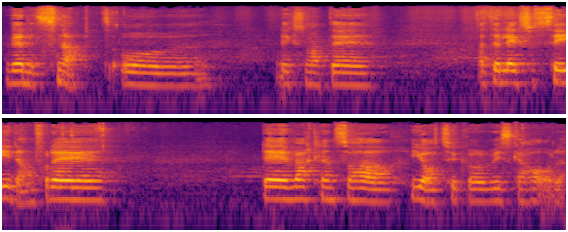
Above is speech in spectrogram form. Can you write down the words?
väldigt snabbt och eh, liksom att det, att det läggs åt sidan. För det, det är verkligen så här jag tycker vi ska ha det.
